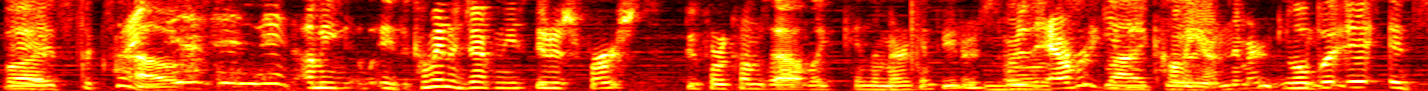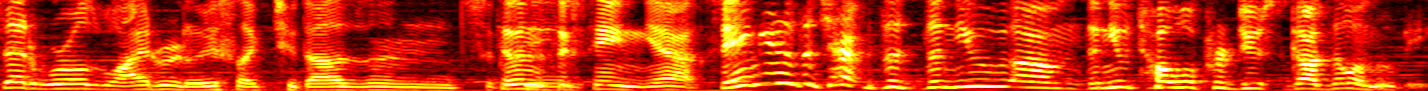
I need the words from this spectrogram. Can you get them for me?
But yeah, it sticks I out. to admit, I mean, is it coming in Japanese theaters first before it comes out, like in American theaters, or is it Most ever even coming out in American? No, but it, it said worldwide release like 2016. 2016, yeah. Same year as the, Jap- the the new um the new Toho produced Godzilla movie.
